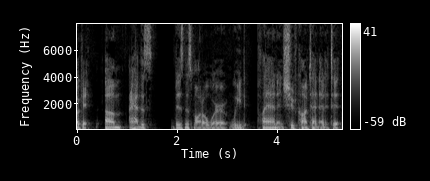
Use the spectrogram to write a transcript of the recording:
Okay. Um, I had this business model where we'd plan and shoot content, edit it.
